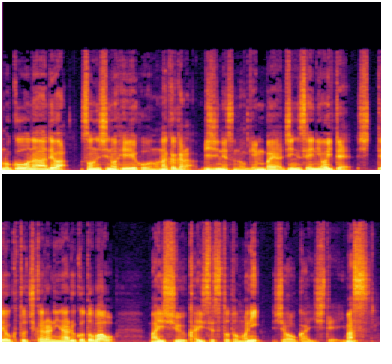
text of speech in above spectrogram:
このコーナーでは孫子の兵法の中からビジネスの現場や人生において知っておくと力になる言葉を毎週解説とともに紹介しています。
